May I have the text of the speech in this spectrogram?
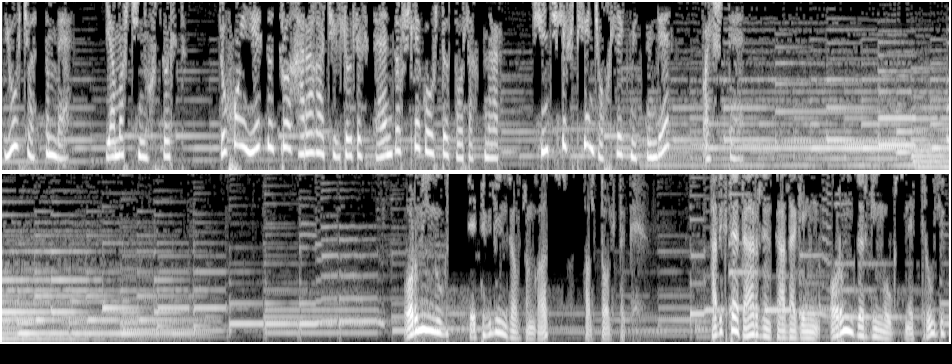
юу ч болсон бай. Ямар ч нөхцөлд зөвхөн Есүс рүү хараагаа чиглүүлэх сайн зуршлыг өөртөө суулгаснаар шинчлэгдэхийн чухлыг мэдсэндээ баяртай. Урмын үгс сэтгэлийн зовлонгоос холдуулдаг. Хадагтай Дарлин Салагийн уран зөгийн үгс нэвтрүүлэг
